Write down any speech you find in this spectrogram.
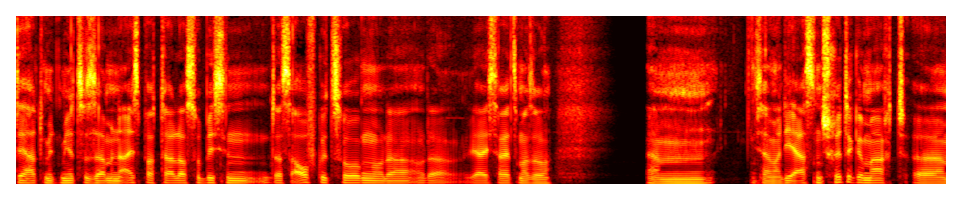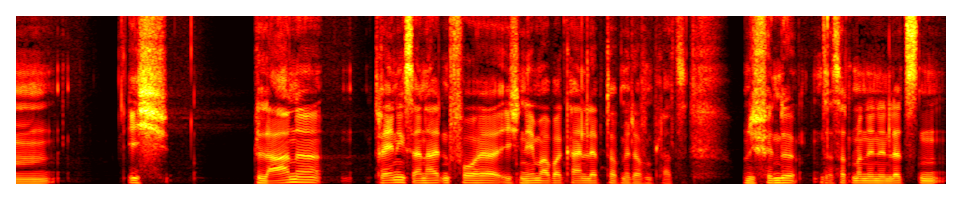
der hat mit mir zusammen in Eisbachtal auch so ein bisschen das aufgezogen oder, oder ja, ich sage jetzt mal so, ähm, ich sage mal, die ersten Schritte gemacht. Ähm, ich plane Trainingseinheiten vorher, ich nehme aber keinen Laptop mit auf den Platz. Und ich finde, das hat man in den letzten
